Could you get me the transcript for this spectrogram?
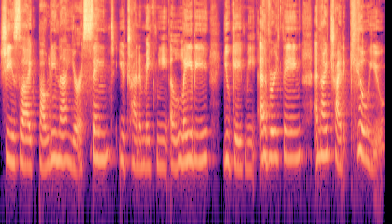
She's like, Paulina, you're a saint. You try to make me a lady. You gave me everything, and I try to kill you.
